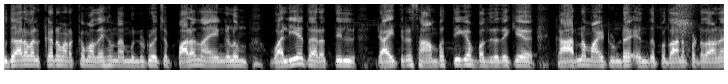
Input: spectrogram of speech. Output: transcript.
ഉദാരവൽക്കരണം അടക്കം അദ്ദേഹം മുന്നോട്ട് വെച്ച പല നയങ്ങളും വലിയ തരത്തിൽ രാജ്യത്തിന്റെ സാമ്പത്തിക ഭദ്രതയ്ക്ക് കാരണമായിട്ടുണ്ട് എന്ന് പ്രധാനപ്പെട്ടതാണ്.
